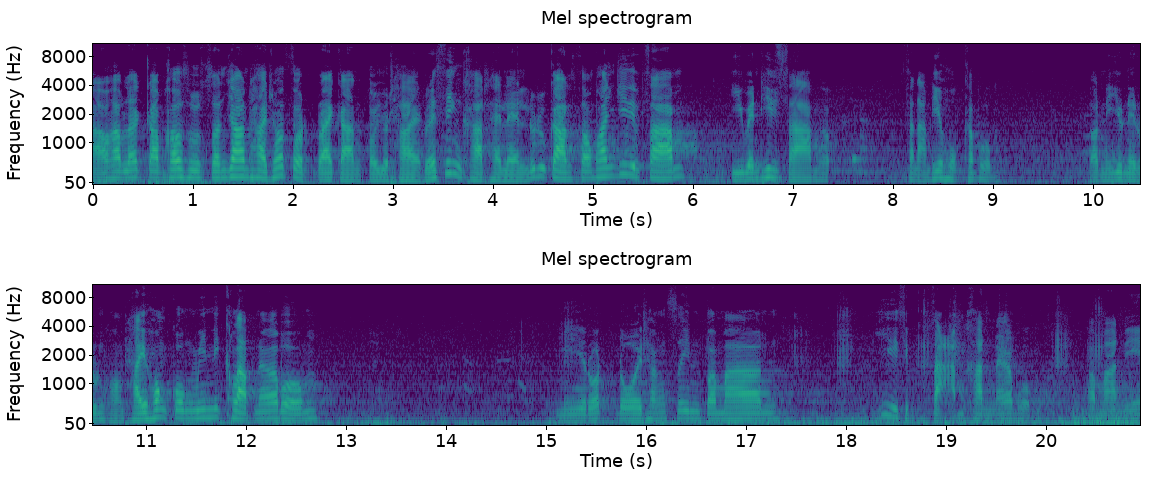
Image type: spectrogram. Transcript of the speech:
เอาครับ และกลับเข้าสู่สัญญาณถ่ายทอดสดรายการโตโยต้าเรซิ่งคาร์ไทยแลนด์ฤดูกาล 2023 อีเวนท์ที่ 3 ครับ สนามที่ 6 ครับผม ตอนนี้อยู่ในรุ่นของไทยฮ่องกงมินิคลับนะครับผม มีรถโดยทั้งสิ้นประมาณ 23 คันนะครับผม ประมาณนี้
